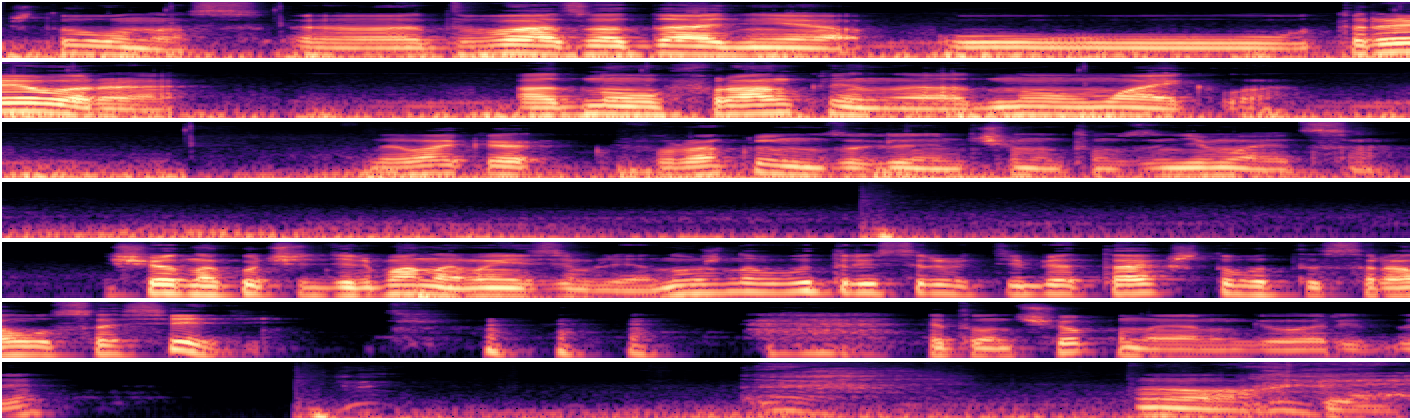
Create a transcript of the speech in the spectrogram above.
Что у нас? Э, два задания у Тревора, одно у Франклина, одно у Майкла. Давай-ка к Франклину заглянем, чем он там занимается. Еще одна куча дерьма на моей земле. Нужно выдрессировать тебя так, чтобы ты срал у соседей. Это он Чопа, наверное, говорит, да? Ох ты.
